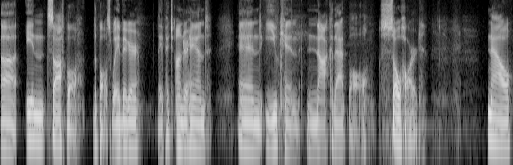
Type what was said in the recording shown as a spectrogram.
uh, in softball, the ball's way bigger. They pitch underhand, and you can knock that ball so hard. Now,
